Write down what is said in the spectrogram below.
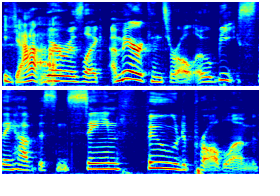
Yeah. Where it was like, Americans are all obese. They have this insane food problem.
